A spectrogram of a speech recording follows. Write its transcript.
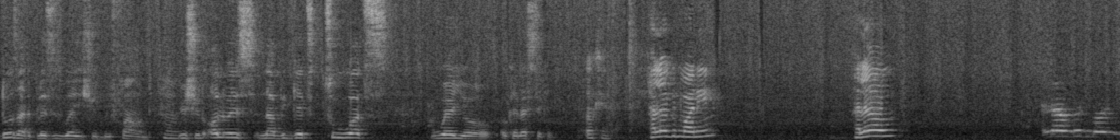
those are the places where you should be found. You should always navigate towards where you're. Okay, let's take it. Okay. Hello, good morning. Hello. Hello, good morning.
